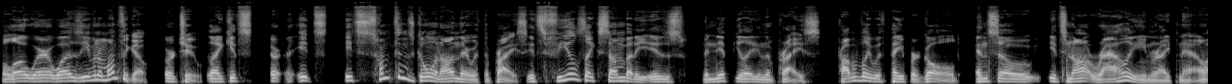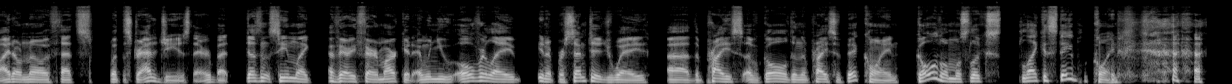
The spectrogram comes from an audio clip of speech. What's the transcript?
below where it was even a month ago or two. Like it's, er, it's, it's something's going on there with the price. It feels like somebody is manipulating the price, probably with paper gold. And so it's not rallying right now. I don't know if that's what the strategy is there, but doesn't seem like a very fair market. And when you overlay in a percentage way uh, the price of gold and the price of Bitcoin, gold almost looks like a stable coin.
